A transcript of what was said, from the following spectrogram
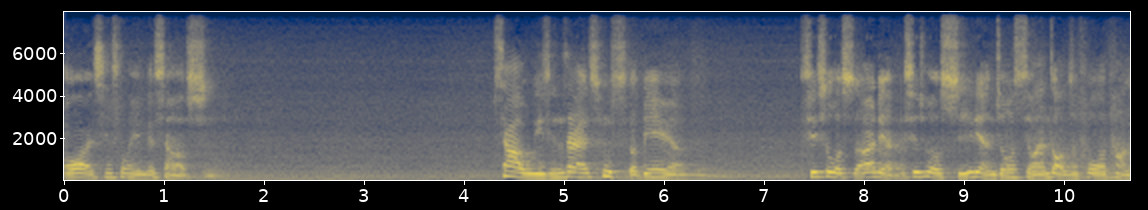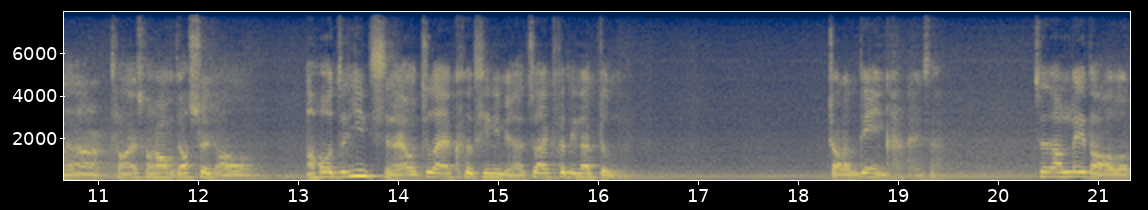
偶尔轻松一个小时。下午已经在猝死的边缘了。其实我十二点，其实我十一点钟洗完澡之后，我躺在那儿，躺在床上我就要睡着了，然后就一起来，我坐在客厅里面，坐在客厅那等，找了个电影看一下，真的累到了，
